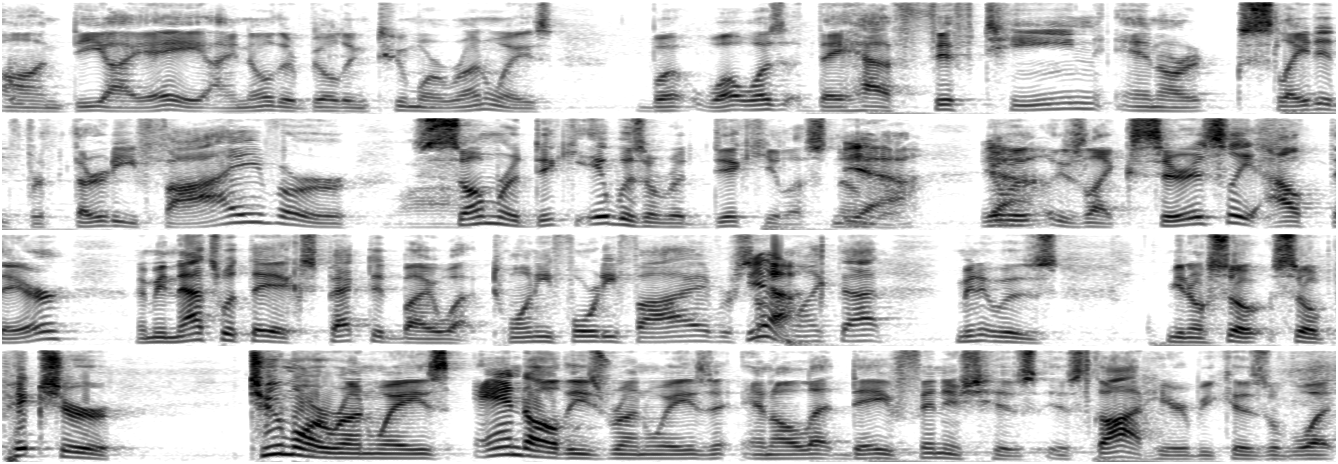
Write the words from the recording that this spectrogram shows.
on DIA, I know they're building two more runways, but what was it? They have 15 and are slated for 35 or some ridiculous. It was a ridiculous number. Yeah, It, yeah. Was, it was like, seriously, out there? I mean, that's what they expected by what, 2045 or something Yeah. like that? I mean, it was, you know, so so picture two more runways and all these runways, and I'll let Dave finish his, his thought here because of what,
